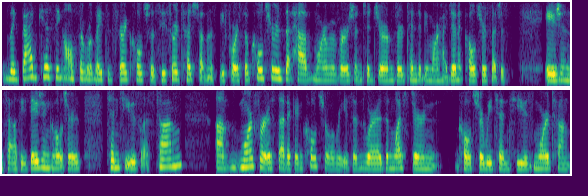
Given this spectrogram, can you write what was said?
like bad kissing also relates. It's very cultural. So you sort of touched on this before. So cultures that have more of aversion to germs or tend to be more hygienic cultures, such as Asian, Southeast Asian cultures, tend to use less tongue um, more for aesthetic and cultural reasons, whereas in Western culture we tend to use more tongue.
